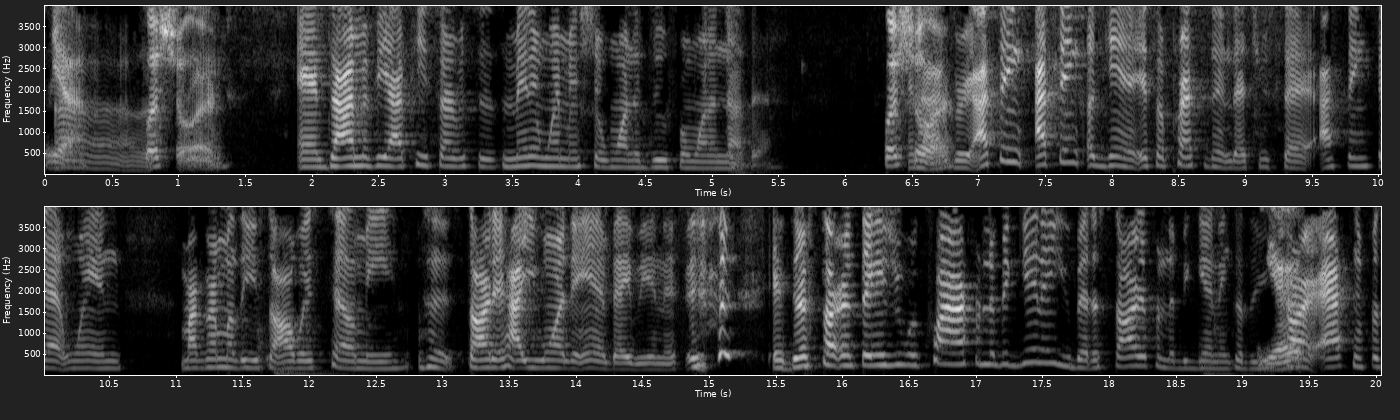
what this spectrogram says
Yeah, uh, for sure. See. And Diamond VIP services, men and women should want to do for one another. For sure. And I agree. I think I think again, it's a precedent that you set. I think that when my grandmother used to always tell me, start it how you want to end, baby. And if it, if there's certain things you require from the beginning, you better start it from the beginning. Because if you yep. start asking for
